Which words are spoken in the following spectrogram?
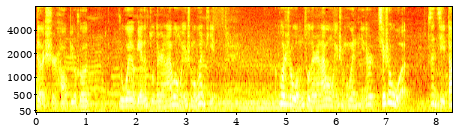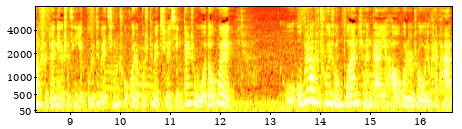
的时候，比如说，如果有别的组的人来问我一个什么问题，或者是我们组的人来问我一个什么问题，就是其实我自己当时对那个事情也不是特别清楚，或者不是特别确信，但是我都会，我我不知道是出于一种不安全感也好，或者说我就害怕。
